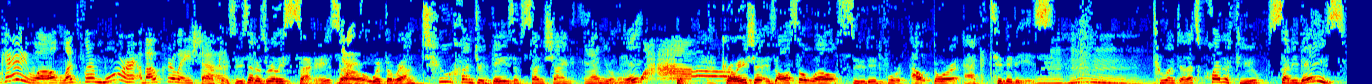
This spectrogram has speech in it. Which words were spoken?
Okay, well, let's learn more about Croatia. Okay, so you said it was really sunny. So yes. with around 200 days of sunshine annually. Wow. Croatia is also well suited for outdoor activities. Mm-hmm. 200, that's quite a few sunny days.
